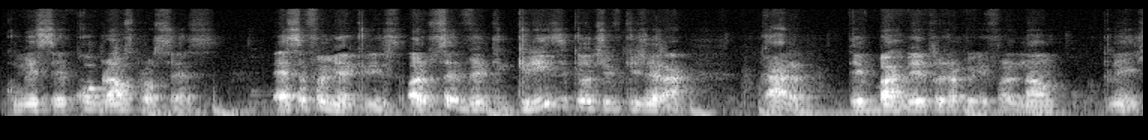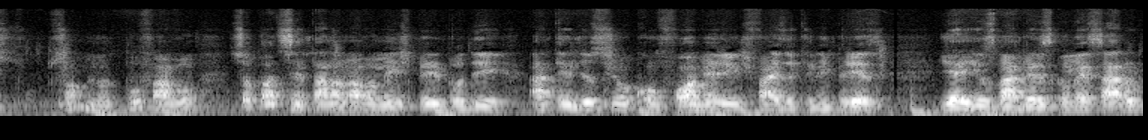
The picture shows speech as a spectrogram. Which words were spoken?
comecei a cobrar os processos. Essa foi minha crise. Olha pra você ver que crise que eu tive que gerar. Cara, teve barbeiro que eu já peguei e falei, não, cliente, só um minuto, por favor. O senhor pode sentar lá novamente para ele poder atender o senhor conforme a gente faz aqui na empresa? E aí os barbeiros começaram,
